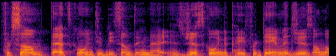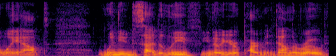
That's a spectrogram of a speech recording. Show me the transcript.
for some, that's going to be something that is just going to pay for damages on the way out when you decide to leave, you know, your apartment down the road.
